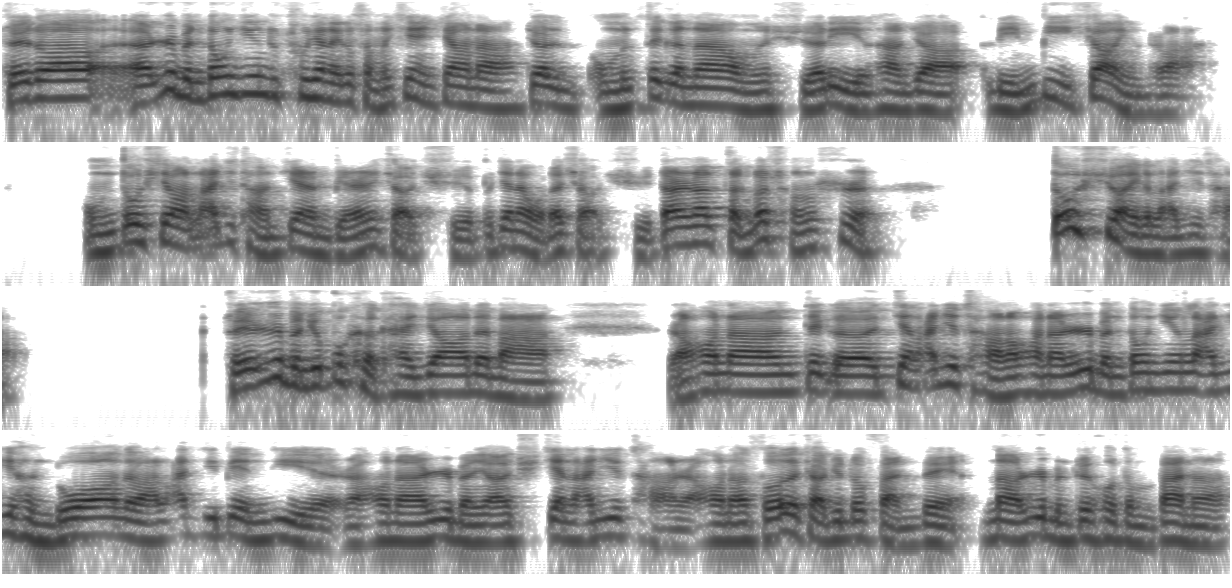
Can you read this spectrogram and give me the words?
所以说，呃，日本东京就出现了一个什么现象呢？叫我们这个呢，我们学理上叫邻避效应，是吧？我们都希望垃圾场建别人小区，不建在我的小区。但是呢，整个城市都需要一个垃圾场。所以日本就不可开交，对吧？然后呢，这个建垃圾场的话呢，日本东京垃圾很多，对吧？垃圾遍地。然后呢，日本要去建垃圾场，然后呢，所有的小区都反对。那日本最后怎么办呢？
